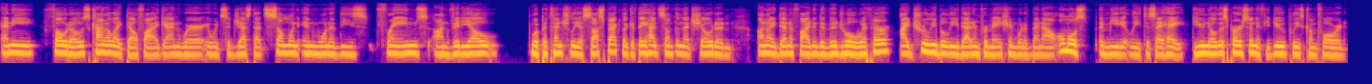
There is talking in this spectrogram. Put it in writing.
any photos, kind of like Delphi again, where it would suggest that someone in one of these frames on video were potentially a suspect, like if they had something that showed an unidentified individual with her, I truly believe that information would have been out almost immediately to say, hey, do you know this person? If you do, please come forward.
